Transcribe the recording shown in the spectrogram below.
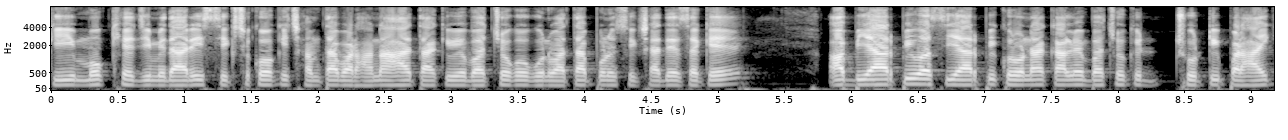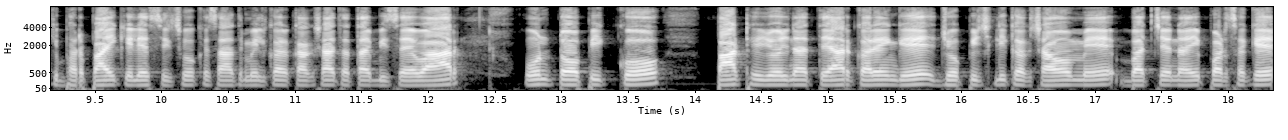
की मुख्य ज़िम्मेदारी शिक्षकों की क्षमता बढ़ाना है ताकि वे बच्चों को गुणवत्तापूर्ण शिक्षा दे सके। अब बीआरपी व सीआरपी कोरोना काल में बच्चों की छुट्टी, पढ़ाई की भरपाई के लिए शिक्षकों के साथ मिलकर कक्षा तथा विषयवार उन टॉपिक को पाठ्य योजना तैयार करेंगे जो पिछली कक्षाओं में बच्चे नहीं पढ़ सके।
